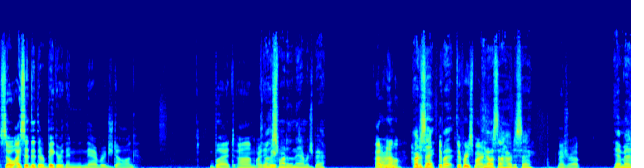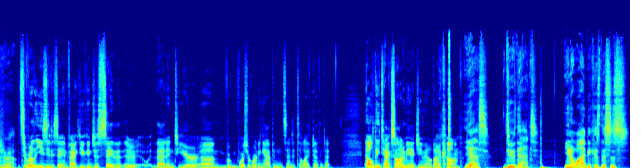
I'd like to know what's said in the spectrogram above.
So I said that they're bigger than the average dog. But um, are they Are they big? smarter than the average bear? I don't know. Hard to say. They're but they're pretty smart. you know what's not hard to say? Measure up. Yeah, measure up. It's really easy to say. In fact, you can just say that uh, that into your um, voice recording app and send it to life, death, and Ti- ldtaxonomy at gmail.com. Yes, do that. You know why? Because this is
